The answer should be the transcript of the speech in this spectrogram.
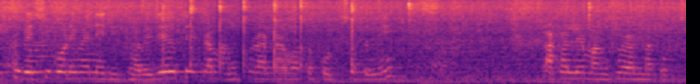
একটু বেশি পরিমাণে দিতে হবে। যেহেতু এটা মাংস রান্নার মতো করছ তুমি, কাঁঠালের মাংস রান্না করছ।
